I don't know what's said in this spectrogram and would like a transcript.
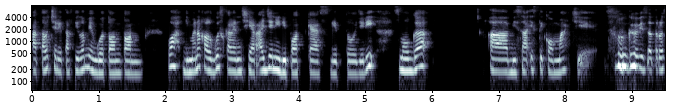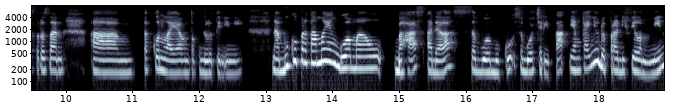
atau cerita film yang gue tonton. Wah, gimana kalau gue sekalian share aja nih di podcast gitu. Jadi semoga uh, bisa istiqomah, C. Semoga bisa terus-terusan um, tekun lah ya untuk gelutin ini. Nah, buku pertama yang gue mau bahas adalah sebuah buku, sebuah cerita yang kayaknya udah pernah difilmin.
